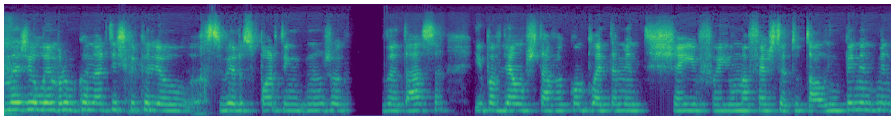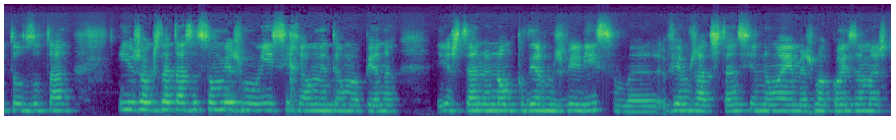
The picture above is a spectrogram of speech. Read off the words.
Mas eu lembro-me quando a artista calhou receber o Sporting num jogo da taça e o pavilhão estava completamente cheio, foi uma festa total, independentemente do resultado. E os jogos da taça são mesmo isso, e realmente é uma pena este ano não podermos ver isso, mas vemos à distância, não é a mesma coisa, mas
